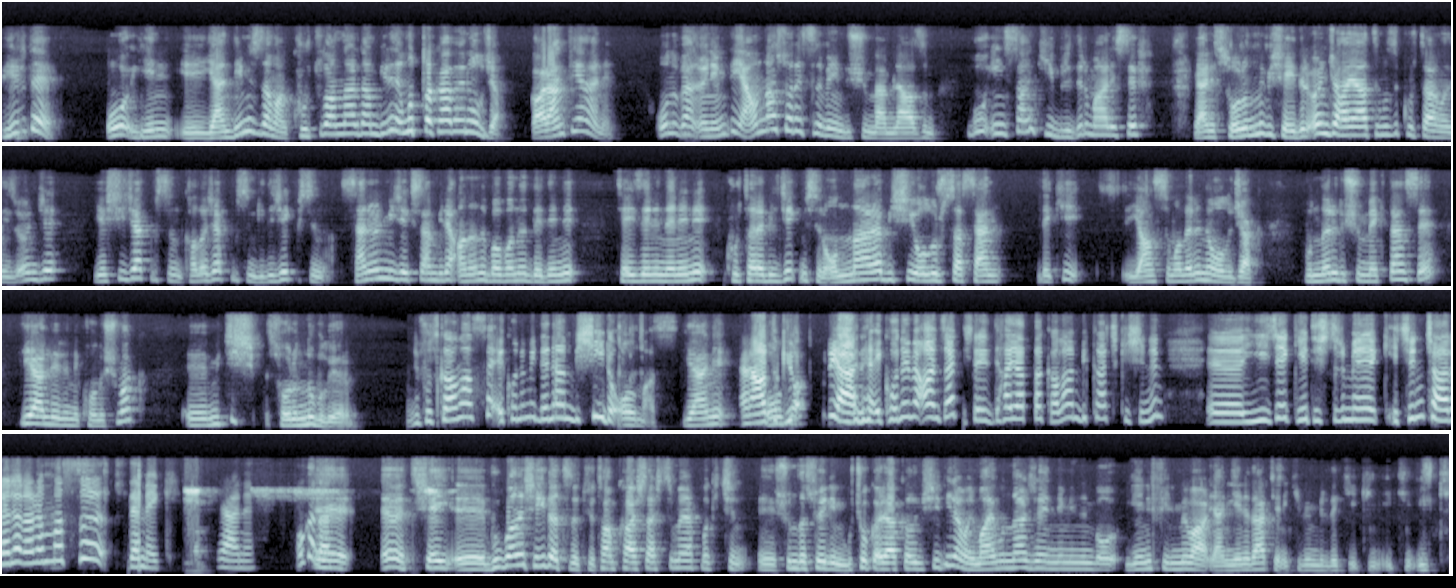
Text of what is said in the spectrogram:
bir de o yeni, e, yendiğimiz zaman kurtulanlardan biri de mutlaka ben olacağım. Garanti yani. Onu ben önemli değil. Yani ondan sonrasını benim düşünmem lazım. Bu insan kibridir maalesef. Yani sorunlu bir şeydir. Önce hayatımızı kurtarmalıyız. Önce yaşayacak mısın, kalacak mısın, gidecek misin? Sen ölmeyeceksen bile ananı, babanı, dedeni, teyzeni, neneni kurtarabilecek misin? Onlara bir şey olursa sendeki yansımaları ne olacak? Bunları düşünmektense diğerlerini konuşmak e, müthiş sorunlu buluyorum. Nüfus kalmazsa ekonomi denen bir şey de olmaz. Yani, yani artık orada... yoktur yani. Ekonomi ancak işte hayatta kalan birkaç kişinin e, yiyecek yetiştirmek için çareler araması demek. Yani o kadar. Ee, evet şey e, bu bana şeyi de hatırlatıyor. Tam karşılaştırma yapmak için e, şunu da söyleyeyim. Bu çok alakalı bir şey değil ama Maymunlar Cehennemi'nin o yeni filmi var. Yani yeni derken 2001'deki iki, iki, ilk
